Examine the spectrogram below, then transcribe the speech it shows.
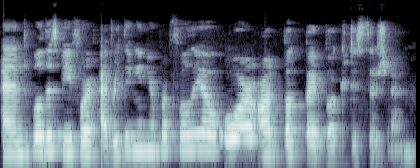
and will this be for everything in your portfolio or on book by book decision?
